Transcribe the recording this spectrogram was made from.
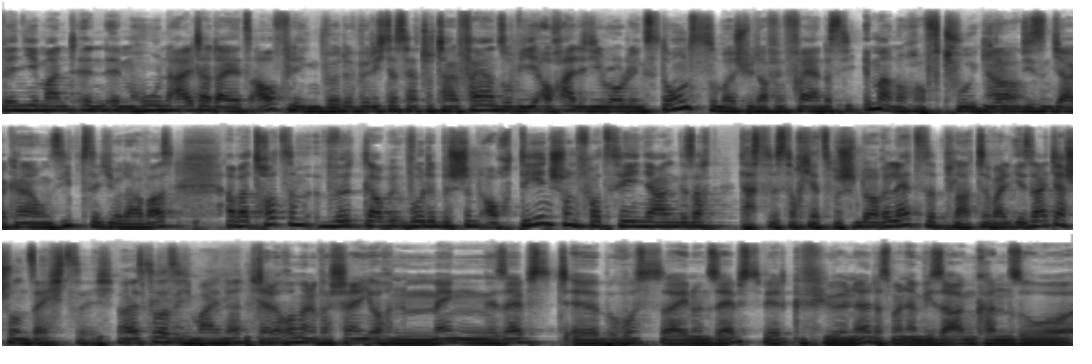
wenn jemand in, im hohen Alter da jetzt auflegen würde, würde ich das ja total feiern, so wie auch alle die Rolling Stones zum Beispiel dafür feiern, dass die immer noch auf Tour gehen Ja. und die sind ja, keine Ahnung, 70 oder was. Aber trotzdem wird, glaube wurde bestimmt auch denen schon vor zehn Jahren gesagt, das ist doch jetzt bestimmt eure letzte Platte, weil ihr seid ja schon 60. Weißt du, was ich meine? Da braucht man wahrscheinlich auch eine Menge Selbstbewusstsein und Selbstwertgefühl, ne? dass man irgendwie sagen kann, so,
